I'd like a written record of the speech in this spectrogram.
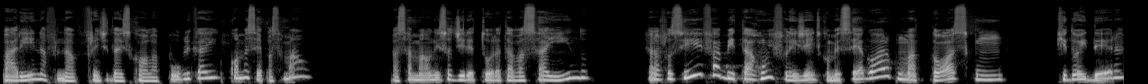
parei na, na frente da escola pública e comecei a passar mal. Passa mal nisso, a diretora tava saindo. Ela falou assim: Ih, Fabi, tá ruim? Falei, gente, comecei agora com uma tosse, com. Que doideira.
